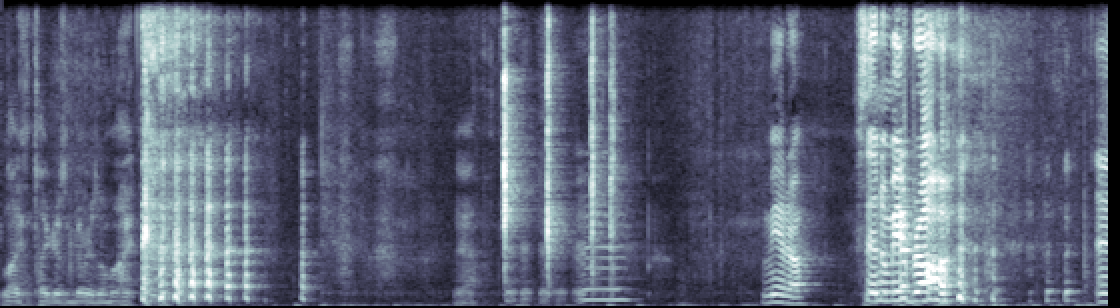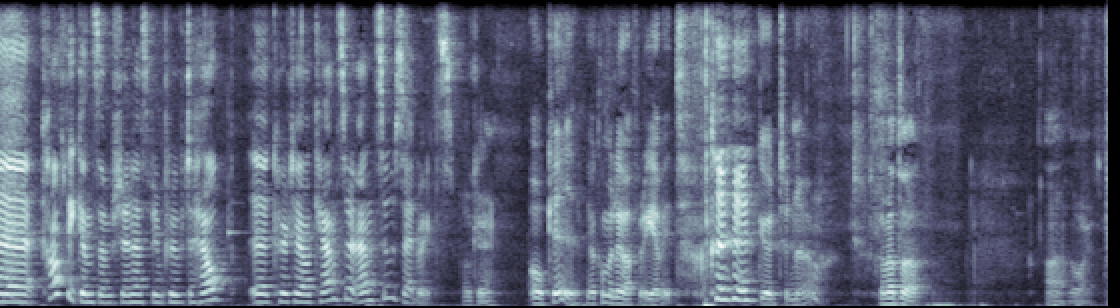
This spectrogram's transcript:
Lions and tigers and bears, oh my. Mm. Mer då? Säg något mer bra! Uh, coffee consumption has been proved to help uh, curtail cancer and suicide rates. Okej. Okej, jag kommer leva för evigt. Good to know. Men vänta. Ah, det var inget.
